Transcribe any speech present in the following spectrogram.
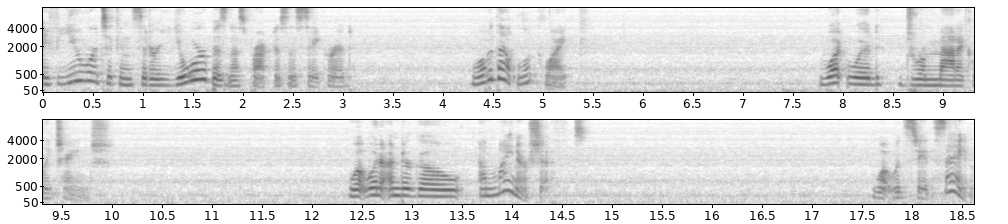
If you were to consider your business practices sacred, what would that look like? What would dramatically change? What would undergo a minor shift? What would stay the same?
